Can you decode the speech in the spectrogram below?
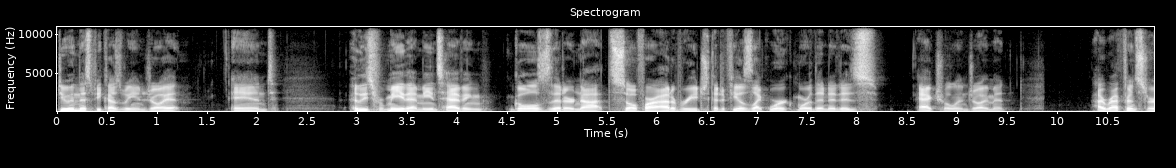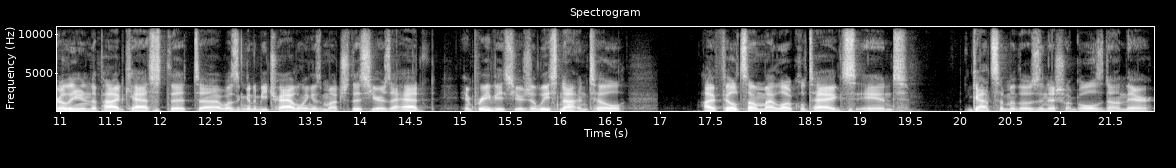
doing this because we enjoy it. And at least for me, that means having goals that are not so far out of reach that it feels like work more than it is actual enjoyment. I referenced earlier in the podcast that uh, I wasn't going to be traveling as much this year as I had in previous years, at least not until I filled some of my local tags and got some of those initial goals done there.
